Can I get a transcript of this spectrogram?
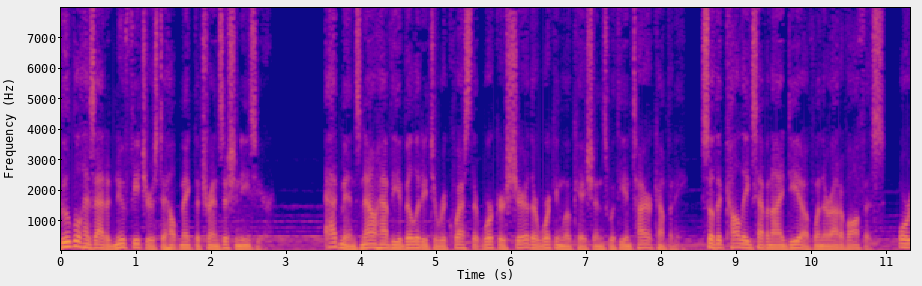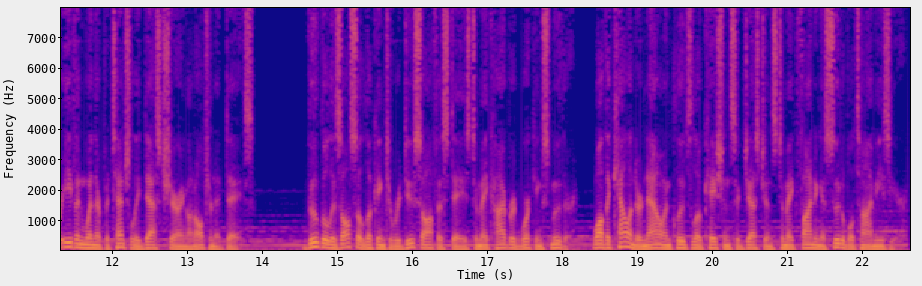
Google has added new features to help make the transition easier. Admins now have the ability to request that workers share their working locations with the entire company, so that colleagues have an idea of when they're out of office, or even when they're potentially desk sharing on alternate days. Google is also looking to reduce office days to make hybrid working smoother, while the calendar now includes location suggestions to make finding a suitable time easier.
